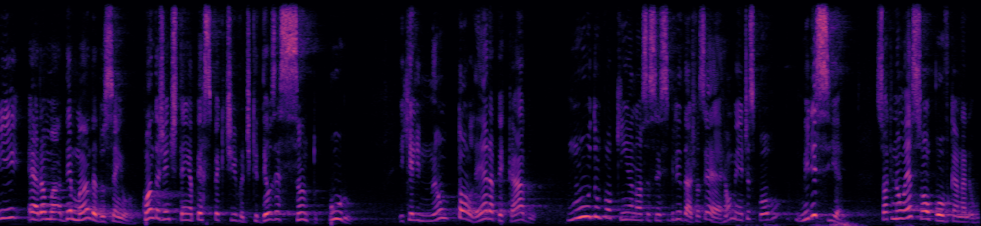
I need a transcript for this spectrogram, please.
e era uma demanda do Senhor. Quando a gente tem a perspectiva de que Deus é santo, puro, e que Ele não tolera pecado, muda um pouquinho a nossa sensibilidade. Você é, realmente esse povo merecia. Só que não é só o povo, o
